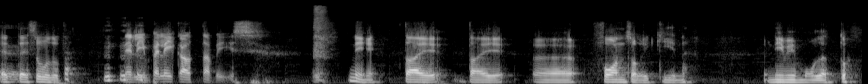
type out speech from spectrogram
ettei suututa. Nelinpeli kautta viisi. niin, tai, tai öö, Fonsolikin nimi muutettu.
